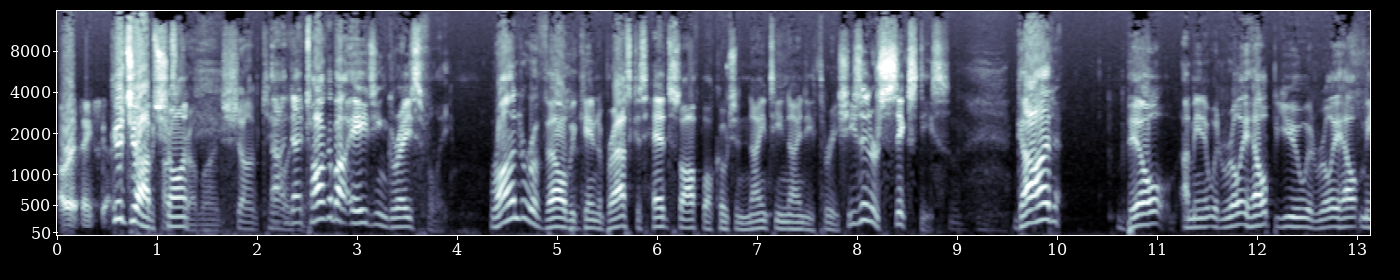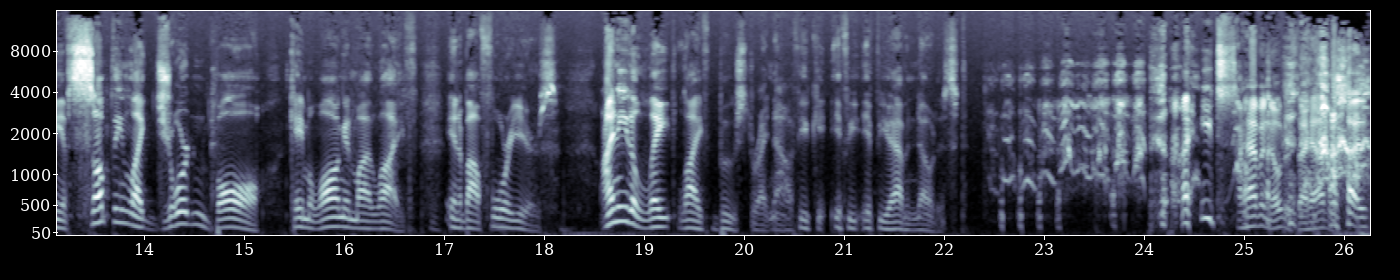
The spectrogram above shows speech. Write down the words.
All right, thanks, guys. good job, Husker Sean. Online, Sean Uh, Callahan. now talk about aging gracefully. Rhonda Revelle became Nebraska's head softball coach in 1993. She's in her 60s. God, Bill, I mean, it would really help you. It would really help me if something like Jordan Bahl came along in my life in about four years. I need a late life boost right now. If you ca- if you if you haven't noticed, I need. I haven't noticed. I haven't.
